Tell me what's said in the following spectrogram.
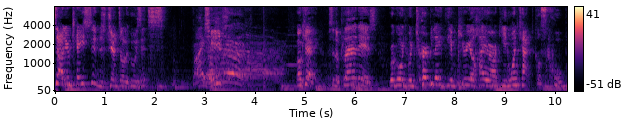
Salutations, gentle Hoozits. Okay, so the plan is we're going to interpolate the Imperial hierarchy in one tactical swoop.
